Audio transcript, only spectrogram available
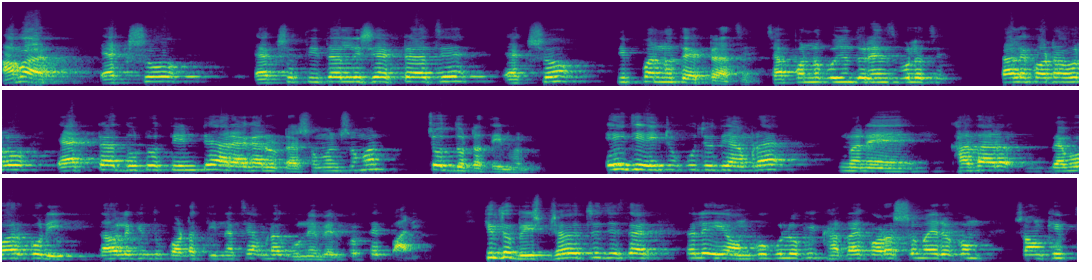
আবার একশো একশো তেতাল্লিশে একটা আছে, একশো তিপ্পান্নতে একটা আছে। ছাপ্পান্ন পর্যন্ত রেঞ্জ বলেছে। তাহলে কটা হলো? একটা, দুটো, তিনটে আর এগারোটা সমান সমান চোদ্দটা তিন হলো। এই যে এইটুকু যদি আমরা মানে খাতার ব্যবহার করি, তাহলে কিন্তু কটা তিন আছে আমরা গুনে বের করতে পারি। কিন্তু বিষয় হচ্ছে যে স্যার, তাহলে এই অঙ্কগুলো কি খাতায় করার সময় এরকম সংক্ষিপ্ত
